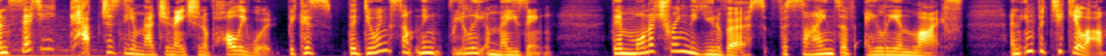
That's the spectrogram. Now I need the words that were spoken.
And SETI captures the imagination of Hollywood because they're doing something really amazing. They're monitoring the universe for signs of alien life. And in particular,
